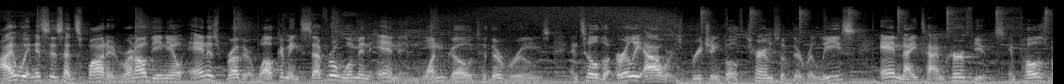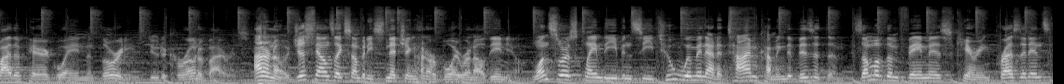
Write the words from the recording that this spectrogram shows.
Eyewitnesses had spotted Ronaldinho and his brother welcoming several women in in one go to their rooms until the early hours, breaching both terms of their release and nighttime curfews imposed by the Paraguayan authorities due to coronavirus. I don't know, it just sounds like somebody snitching on our boy Ronaldinho. One source claimed to even see two women at a time coming to visit them, some of them famous, carrying presidents,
